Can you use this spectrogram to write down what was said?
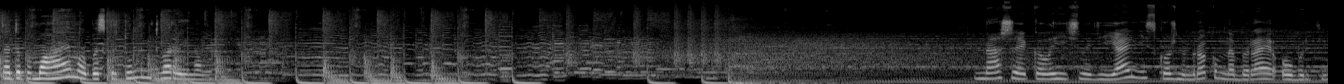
Та допомагаємо безпритульним тваринам. Наша екологічна діяльність кожним роком набирає обертів.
